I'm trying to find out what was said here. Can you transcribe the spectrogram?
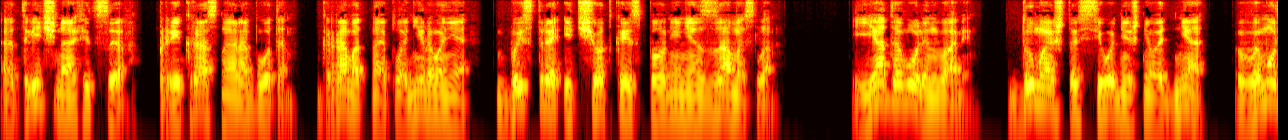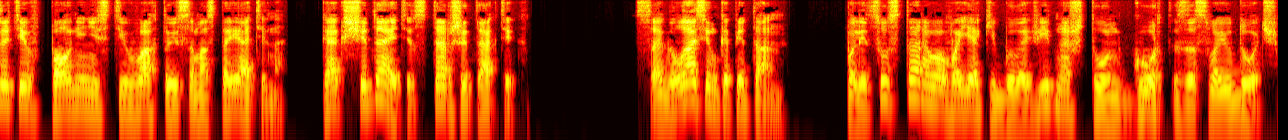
Отлично, офицер. Прекрасная работа. Грамотное планирование, быстрое и четкое исполнение замысла. Я доволен вами. Думаю, что с сегодняшнего дня вы можете вполне нести вахту и самостоятельно. Как считаете, старший тактик? Согласен, капитан. По лицу старого вояки было видно, что он горд за свою дочь.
